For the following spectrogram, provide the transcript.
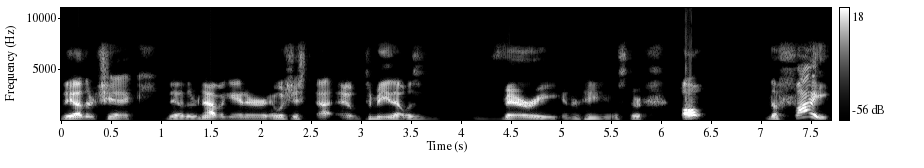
the other chick, the other navigator. It was just uh, it- to me that was very entertaining. It was there. Oh, the fight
